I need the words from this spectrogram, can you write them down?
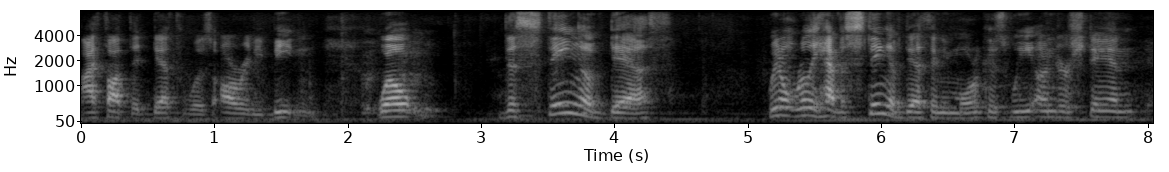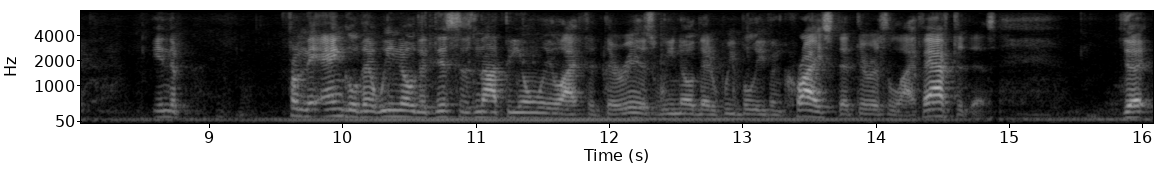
I thought that death was already beaten. Well, the sting of death, we don't really have a sting of death anymore because we understand in the from the angle that we know that this is not the only life that there is. We know that if we believe in Christ, that there is a life after this. The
